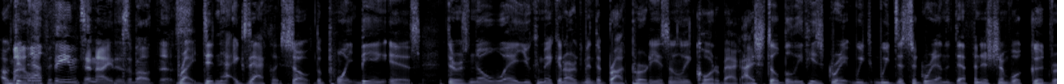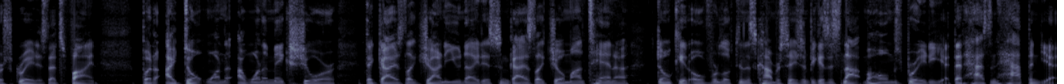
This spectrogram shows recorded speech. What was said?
Oh, My didn't whole happen. theme tonight is about this. Right, didn't ha- exactly. So the point being is, there is no way you can make an argument that Brock Purdy is an elite quarterback. I still believe he's great. We we disagree on the definition of what good versus great is. That's fine, But I don't want to. I want to make sure that guys like Johnny Unitas and guys like Joe Montana don't get overlooked in this conversation because it's not Mahomes Brady yet. That hasn't happened yet.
